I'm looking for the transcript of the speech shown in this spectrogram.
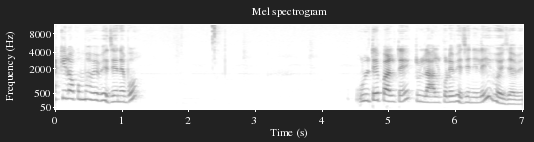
একই রকমভাবে ভেজে নেব। উল্টে পাল্টে একটু লাল করে ভেজে নিলেই হয়ে যাবে।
